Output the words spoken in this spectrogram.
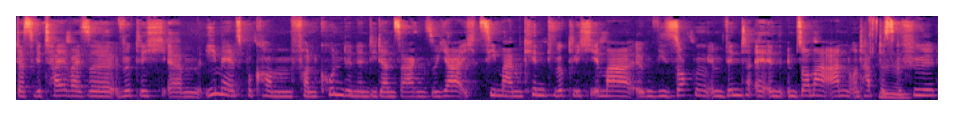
dass wir teilweise wirklich ähm, E-Mails bekommen von Kundinnen, die dann sagen, so ja, ich ziehe meinem Kind wirklich immer irgendwie Socken im Winter, äh, im Sommer an und habe das mhm. Gefühl,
